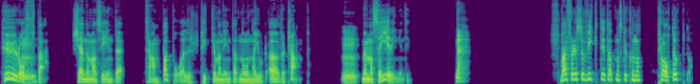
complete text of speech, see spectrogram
Hur Mm. ofta känner man sig inte trampad på eller tycker man inte att någon har gjort övertramp? Mm. Men man säger ingenting. Nej, Varför är det så viktigt att man ska kunna prata upp då?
